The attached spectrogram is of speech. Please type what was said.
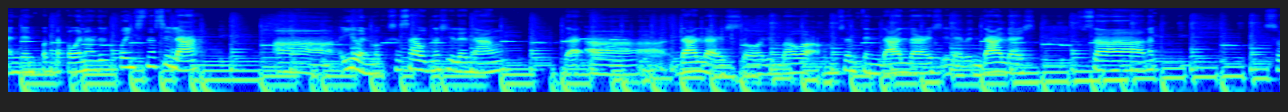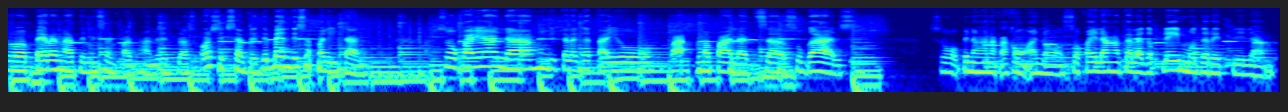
And then, pag naka 100 points na sila, ah ayun, magsasahod na sila ng ah, dollars. So, halimbawa, minsan $10, $11. Sa, nag, sa pera natin, minsan 500 plus or 600. Depende sa palitan. So, kaya lang, hindi talaga tayo pa- mapalad sa sugals. So, pinanganak akong ano. So, kailangan talaga play moderately lang.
